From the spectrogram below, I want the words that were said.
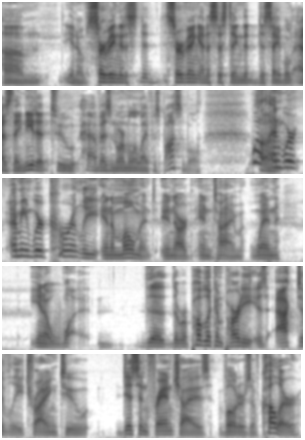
Um, you know, serving the serving and assisting the disabled as they need it to have as normal a life as possible. Well, and we're I mean we're currently in a moment in our in time when you know wha- the the Republican Party is actively trying to disenfranchise voters of color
